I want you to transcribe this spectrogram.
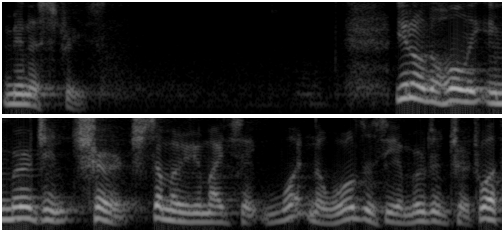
ministries. You know, the Holy Emergent Church. Some of you might say, What in the world is the emergent church? Well,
